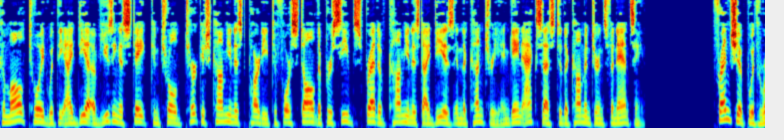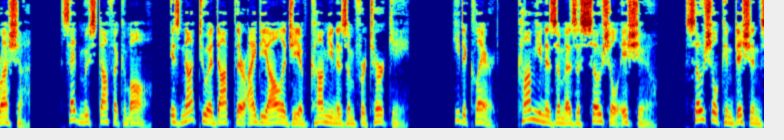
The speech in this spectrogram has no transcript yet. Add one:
Kemal toyed with the idea of using a state-controlled Turkish Communist Party to forestall the perceived spread of communist ideas in the country and gain access to the Comintern's financing. Friendship with Russia, said Mustafa Kemal, is not to adopt their ideology of communism for Turkey. He declared, communism is a social issue. Social conditions,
